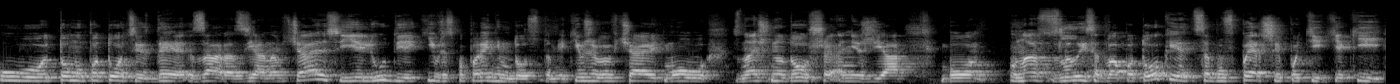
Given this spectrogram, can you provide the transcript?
у тому потоці, де зараз я навчаюся, є люди, які вже з попереднім досвідом, які вже вивчають мову значно довше, аніж я. Бо у нас злилися два потоки. Це був перший потік, який.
